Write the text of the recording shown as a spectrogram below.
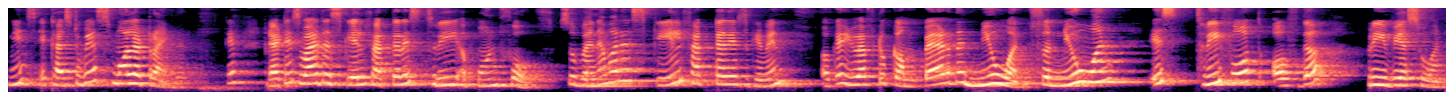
Means it has to be a smaller triangle okay? That is why the scale factor is 3 upon 4 so whenever a scale factor is given okay you have to compare the new one. So new one is 3 fourth of the previous one.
